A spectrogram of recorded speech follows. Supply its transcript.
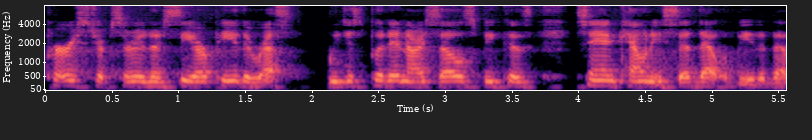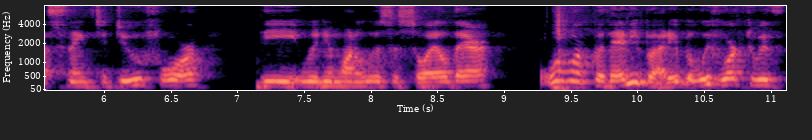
prairie strips are in a CRP. The rest we just put in ourselves because Sand County said that would be the best thing to do for the, we didn't want to lose the soil there. We'll work with anybody, but we've worked with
